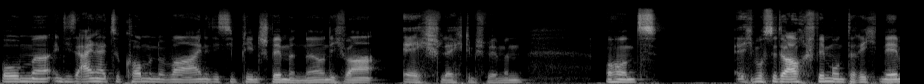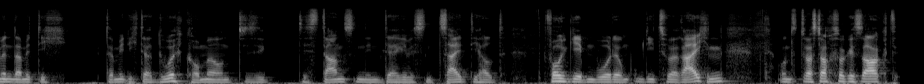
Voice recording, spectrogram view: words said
um äh, in diese Einheit zu kommen, war eine Disziplin Schwimmen. Ne? Und ich war echt schlecht im Schwimmen. Und ich musste da auch Schwimmunterricht nehmen, damit ich, damit ich da durchkomme und diese Distanzen in der gewissen Zeit, die halt vorgegeben wurde, um, um die zu erreichen. Und du hast auch so gesagt,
